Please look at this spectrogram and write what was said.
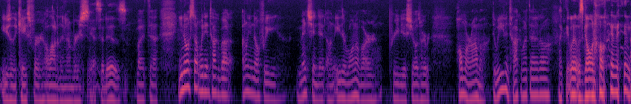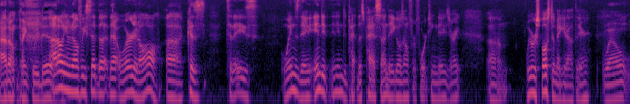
usually the case for a lot of the numbers Yes, it is. but uh, you know something we didn't talk about i don't even know if we mentioned it on either one of our previous shows or whatever Homerama. Did we even talk about that at all? Like when it was going on? I don't think we did. I don't even know if we said that that word at all. Because today's Wednesday. It ended. It ended this past Sunday. It goes on for 14 days, right? Um, we were supposed to make it out there. Well,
